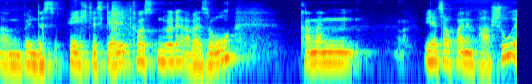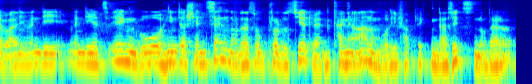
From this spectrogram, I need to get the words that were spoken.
ähm, wenn das echtes Geld kosten würde, aber so kann man jetzt auch bei einem Paar Schuhe, weil die, wenn die, wenn die jetzt irgendwo hinter Shenzhen oder so produziert werden, keine Ahnung, wo die Fabriken da sitzen oder,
